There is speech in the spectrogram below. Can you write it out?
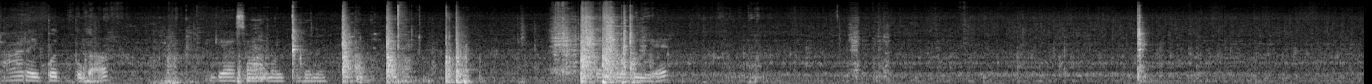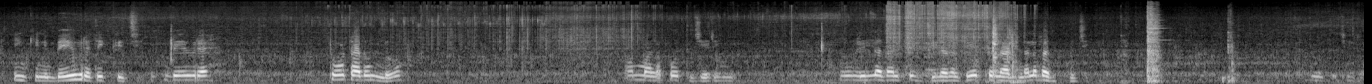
ಟಾರೈ ಪೊತ್ಪುಗ ಗ್ಯಾಸ್ ಆನ್ ಮಲ್ಪುಗನೆ ಇಂಕಿನಿ ಬೇವ್ರೆ ತಿಕ್ಕಿಚ್ಚಿ ಬೇವ್ರೆ ತೋಟಾಡುಂಡು ಅಮ್ಮಲ ಪೋತುಜೇರಿ ಮೂಲು ಇಲ್ಲದಲ್ಲಿ ಇಜ್ಜಿ ಇಲ್ಲದಲ್ಲಿ ಎತ್ತಲ್ಲ ಆಡ್ನಲ್ಲ ಬದುಕುಜಿ ಪೋತುಜೇರಿ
